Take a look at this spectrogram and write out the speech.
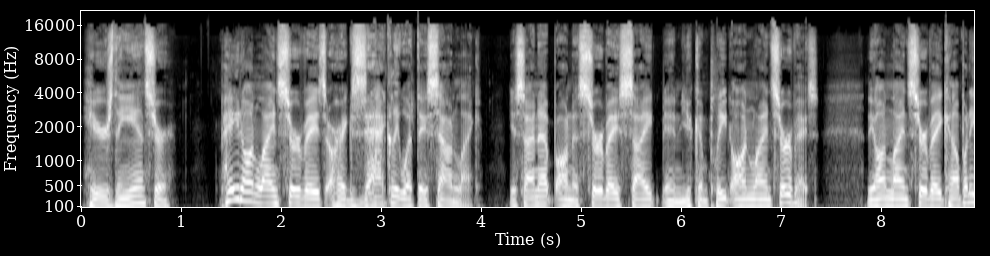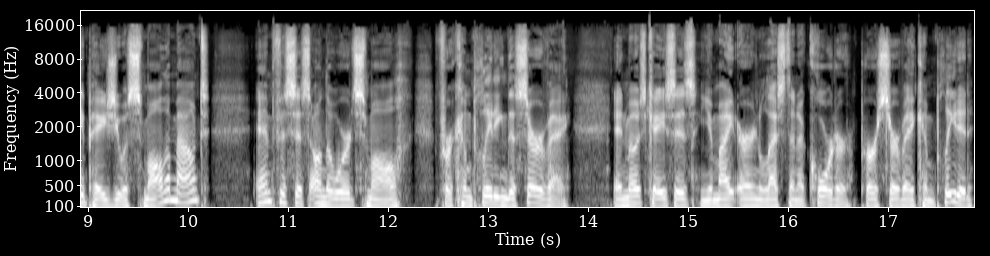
Here's the answer Paid online surveys are exactly what they sound like. You sign up on a survey site and you complete online surveys. The online survey company pays you a small amount, emphasis on the word small, for completing the survey. In most cases, you might earn less than a quarter per survey completed.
